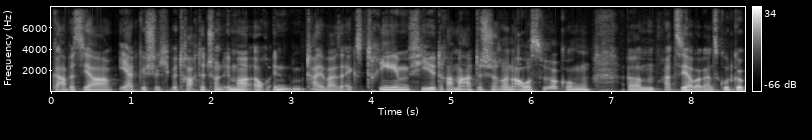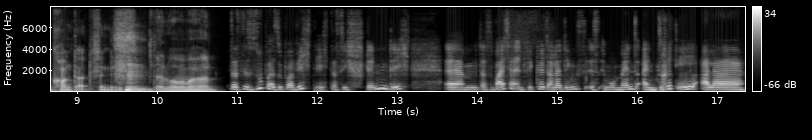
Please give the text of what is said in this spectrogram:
gab es ja erdgeschichtlich betrachtet schon immer, auch in teilweise extrem viel dramatischeren Auswirkungen. Ähm, hat sie aber ganz gut gekontert, finde ich. Hm, dann wollen wir mal hören. Das ist super, super wichtig, dass sich ständig ähm, das weiterentwickelt. Allerdings ist im Moment ein Drittel aller,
